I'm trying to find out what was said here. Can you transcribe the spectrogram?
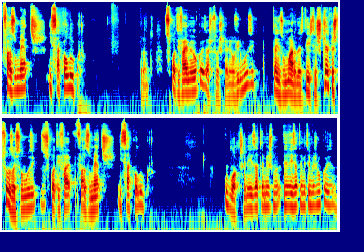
que faz o match e saca o lucro. Pronto. Spotify é a mesma coisa, as pessoas querem ouvir música, tens um mar de artistas, quer que as pessoas ouçam música, o Spotify faz o match e saca o lucro. O blockchain é exatamente, é exatamente a mesma coisa,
